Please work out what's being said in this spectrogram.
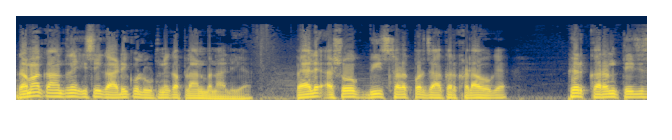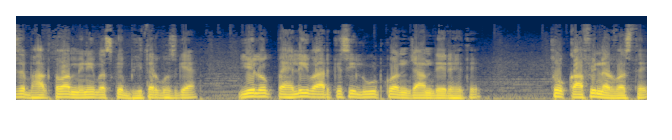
रमाकांत ने इसी गाड़ी को लूटने का प्लान बना लिया। पहले अशोक बीच सड़क पर जाकर खड़ा हो गया। फिर करण तेज़ी से भागता हुआ मिनी बस के भीतर घुस गया। ये लोग पहली बार किसी लूट को अंजाम दे रहे थे तो काफ़ी नर्वस थे।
